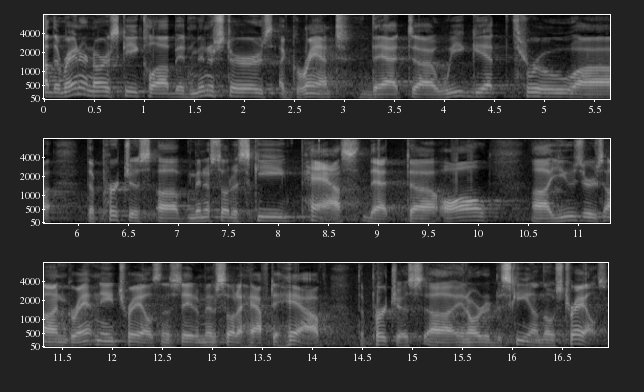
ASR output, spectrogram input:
Uh, the Brainerd Nordic Ski Club administers a grant that uh, we get through uh, the purchase of Minnesota Ski Pass that uh, all uh, users on grant-in-aid trails in the state of Minnesota have to have the purchase uh, in order to ski on those trails.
